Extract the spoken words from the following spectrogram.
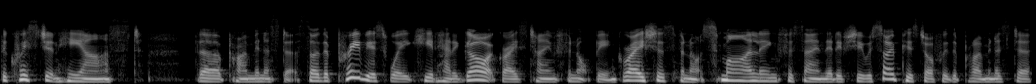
the question he asked the Prime Minister. So the previous week he'd had a go at Grace Tame for not being gracious, for not smiling, for saying that if she was so pissed off with the Prime Minister,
